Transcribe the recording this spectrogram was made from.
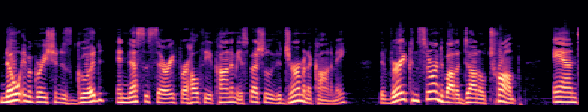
no immigration is good and necessary for a healthy economy, especially the German economy. They're very concerned about a Donald Trump, and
